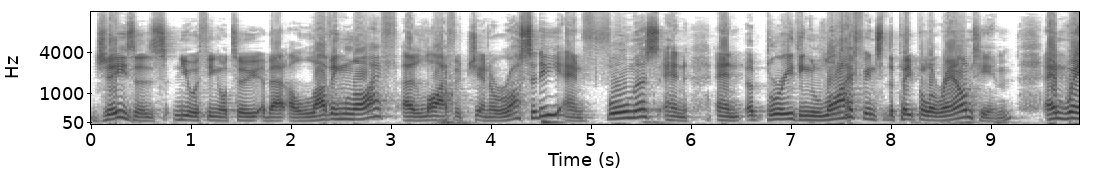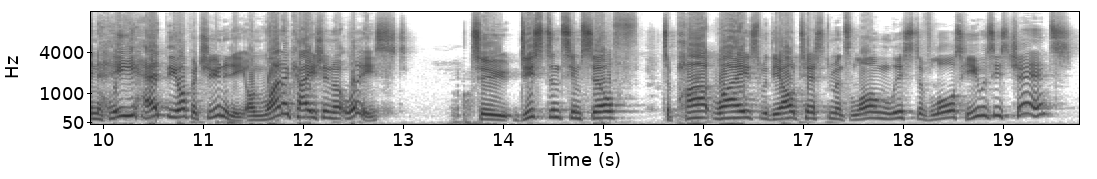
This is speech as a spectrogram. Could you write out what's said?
Jesus knew a thing or two about a loving life, a life of generosity and fullness and, and breathing life into the people around him. And when he had the opportunity, on one occasion at least, to distance himself, to part ways with the Old Testament's long list of laws, here was his chance.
